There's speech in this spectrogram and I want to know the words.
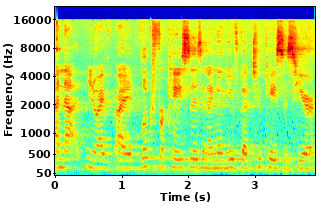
And that, you know, I, I looked for cases, and I know you've got two cases here,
